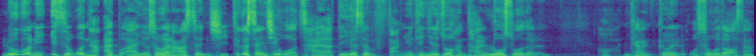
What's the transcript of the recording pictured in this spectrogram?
如果你一直问他爱不爱，有时候会让他生气。这个生气我猜啊，第一个是很烦，因为天蝎座很讨厌啰嗦的人。哦，你看各位，我受过多少伤？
